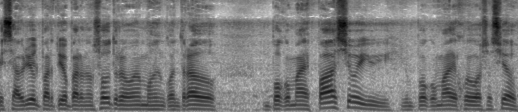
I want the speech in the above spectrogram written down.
se abrió el partido para nosotros, hemos encontrado un poco más de espacio y, un poco más de juego asociado.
